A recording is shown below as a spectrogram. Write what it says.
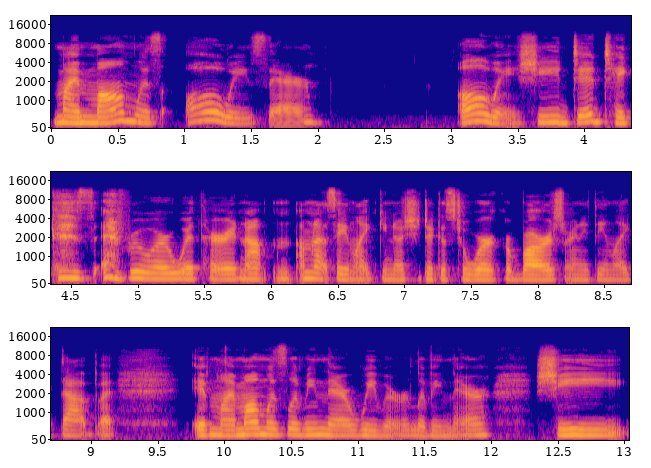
My mom was always there always she did take us everywhere with her. And not, i'm not saying like you know she took us to work or bars or anything like that but if my mom was living there we were living there. She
